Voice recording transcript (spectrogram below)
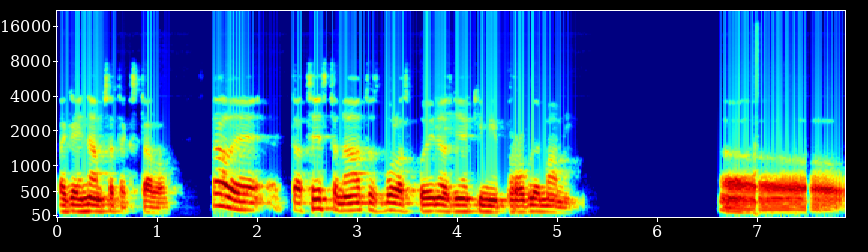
Tak aj nám sa tak stalo. Ale tá cesta na Atos bola spojená s nejakými problémami. Uh,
